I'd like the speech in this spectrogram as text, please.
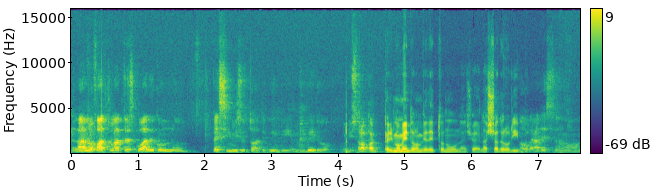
L'hanno fatto altre squadre con pessimi risultati, quindi non vedo. Quindi Stroppa per il momento non vi ha detto nulla, cioè lasciatelo No, libero. per adesso no,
